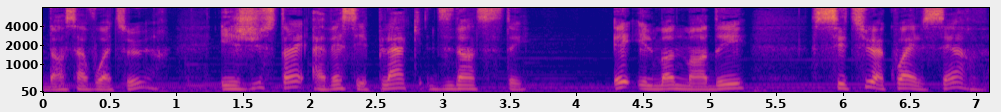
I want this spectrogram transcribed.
dans sa voiture et Justin avait ses plaques d'identité. Et il m'a demandé Sais-tu à quoi elles servent?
